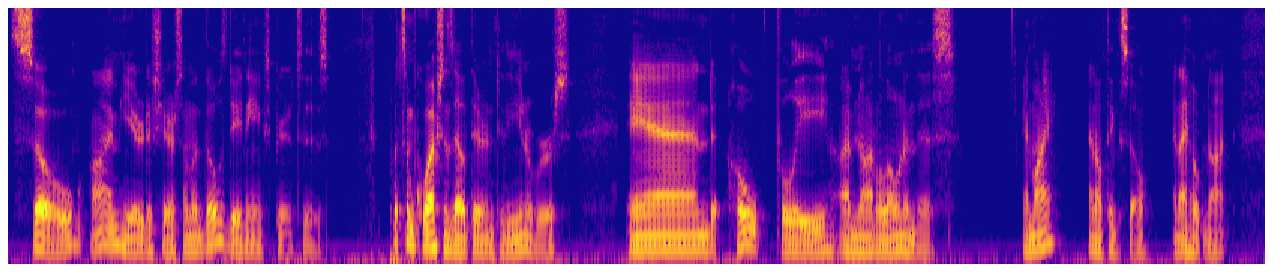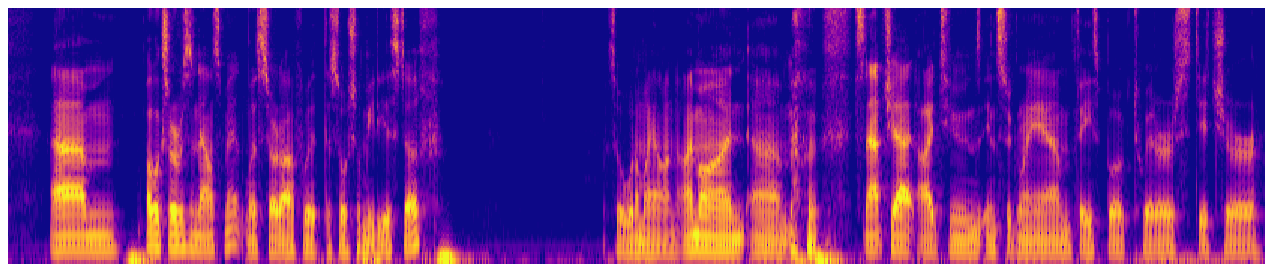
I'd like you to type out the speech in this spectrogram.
so I'm here to share some of those dating experiences. Put some questions out there into the universe, and hopefully, I'm not alone in this. Am I? I don't think so, and I hope not. Um, public service announcement. Let's start off with the social media stuff. So what am I on? I'm on um, Snapchat, iTunes, Instagram, Facebook, Twitter, Stitcher,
